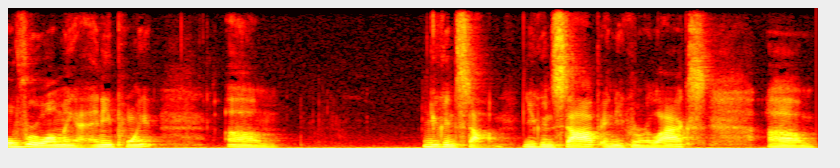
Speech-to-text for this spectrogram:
overwhelming at any point, um, you can stop. You can stop and you can relax. Um,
